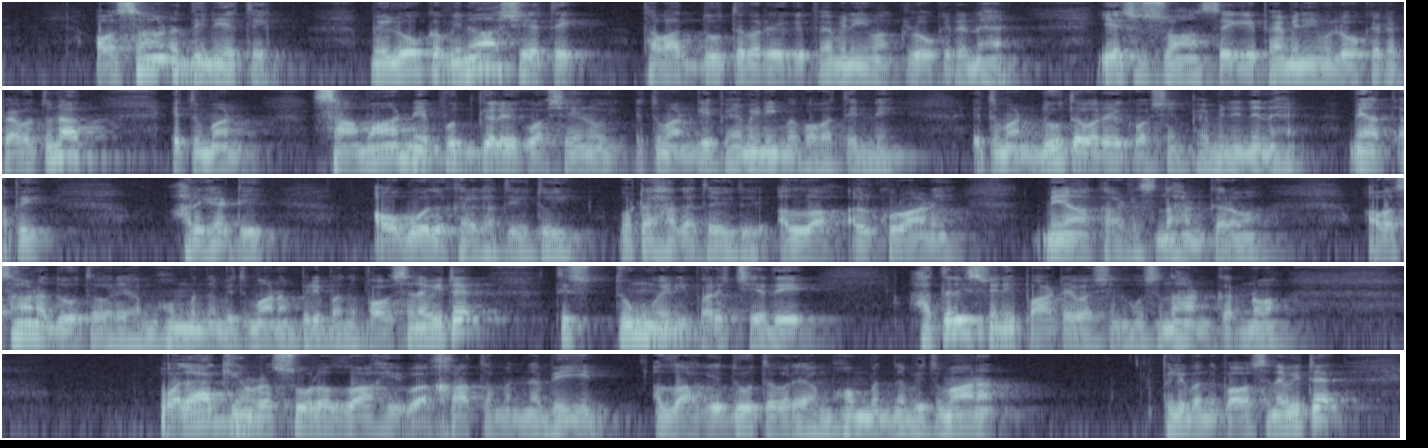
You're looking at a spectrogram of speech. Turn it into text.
අවසාන දිනයතෙක් මේ ලෝක විනාශයතෙක් තවත් දූතවරයෙකුගේ පැමිණීමක් ලෝකෙට නැහැ. යේසුස් වහන්සේගේ පැමිණීම ලෝකයට පැවතුනත් එතුමන් සාමාන්‍ය පුද්ගලයෙකු වශයෙන් උයි එතුමන්ගේ පැමිණීම පවතින්නේ. එතුමන් දූතවරයෙකු වශයෙන් පැමිණෙන්නේ නැහැ. මෙයත් අපි හරිහැටි අවබෝධ කරගත යුතුයි වටහාගත යුතුයි. අල්ලාහ් අල් කුර්ආනයේ මේ ආකාරයට සඳහන් කරනවා. අවසාන දූතවරයා මුහම්මද් නබිතුමාණන් පිළිබඳ පවසන විට 33 වෙනි පරිච්ඡේදයේ 40 වෙනි පාඩය වශයෙන් සඳහන් කරනවා. වලාකින් රසූලල්ලාහි ව ඛාතමන් නබියින් අල්ලාහ්ගේ දූතවරයා මුහම්මද් නබිතුමාණන් පිළිබඳ පවසන විට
